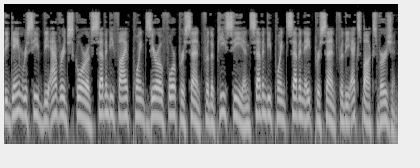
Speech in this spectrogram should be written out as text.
the game received the average score of 75.04% for the PC and 70.78% for the Xbox version.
